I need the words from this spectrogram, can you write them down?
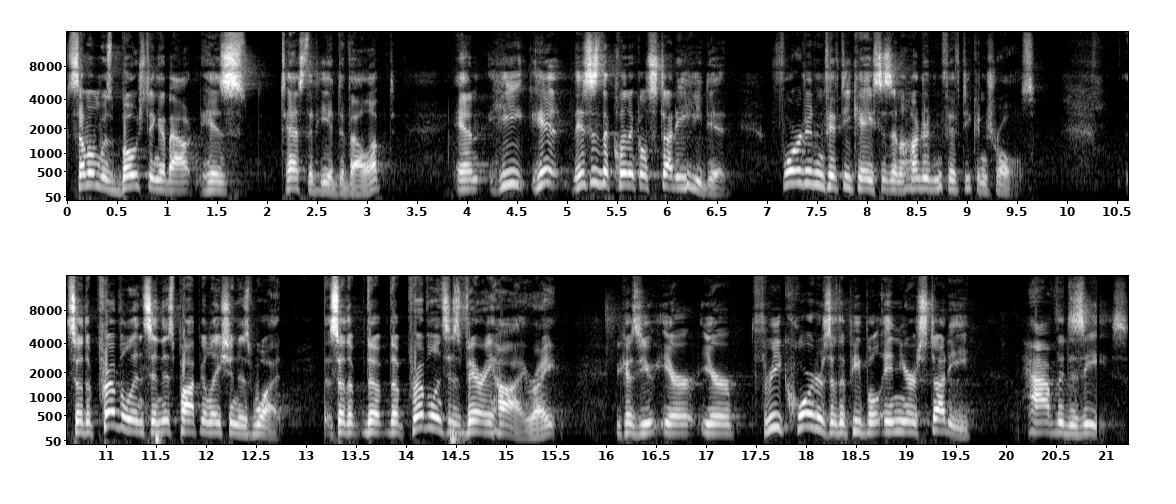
someone was boasting about his test that he had developed. And he, he, this is the clinical study he did 450 cases and 150 controls. So the prevalence in this population is what? So the, the, the prevalence is very high, right? Because you, you're, you're three quarters of the people in your study have the disease.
